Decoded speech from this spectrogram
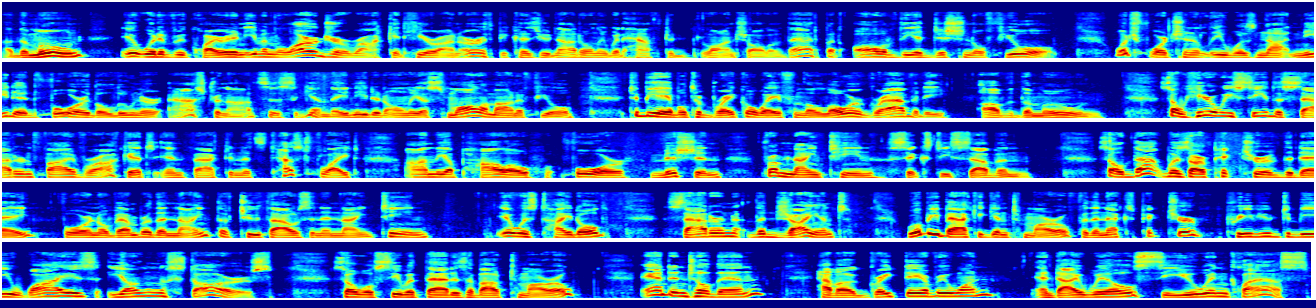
uh, the moon, it would have required an even larger rocket here on Earth because you not only would have to launch all of that, but all of the additional fuel, which fortunately was not needed for the lunar astronauts, as again, they needed only a small amount of fuel to be able to break away from the lower gravity of the moon. So here we see the Saturn V rocket, in fact, in its test flight on the Apollo 4 mission from 1967. So that was our picture of the day for November the 9th of 2019. It was titled Saturn the Giant. We'll be back again tomorrow for the next picture, previewed to be Wise Young Stars. So we'll see what that is about tomorrow. And until then, have a great day, everyone, and I will see you in class.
